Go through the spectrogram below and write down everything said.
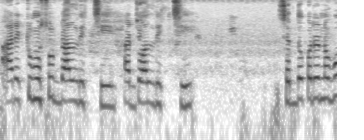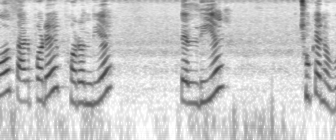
আর একটু মুসুর ডাল দিচ্ছি আর জল দিচ্ছি। সেদ্ধ করে নেব, তারপরে ফোড়ন দিয়ে তেল দিয়ে ছুকে নেব।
